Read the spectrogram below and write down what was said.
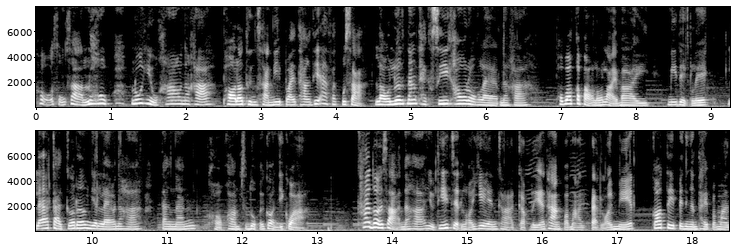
โถสงสารลูก ลูกหิวข้าวนะคะ พอเราถึงสถานีปลายทางที่อาซากุสะ เราเลือกนั่งแท็กซี่เข้าโรงแรมนะคะ เพราะว่ากระเป๋าเราหลายใบ มีเด็กเล็ก และอากาศก็เริ่มเย็นแล้วนะคะ ดังนั้นขอความสะดวกไว้ก่อนดีกว่า ค่าโดยสารนะคะ อยู่ที่ 700 เยนค่ะ กับระยะทางประมาณ 800 เมตร ก็ตีเป็นเงินไทยประมาณ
